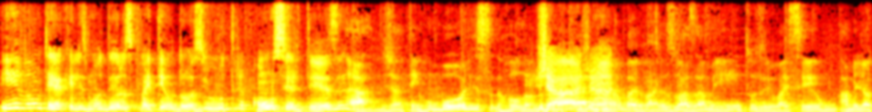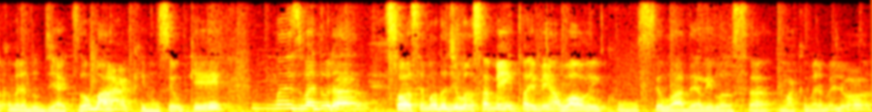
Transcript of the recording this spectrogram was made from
e vão ter aqueles modelos que vai ter o 12 Ultra, com certeza. Ah, já tem rumores rolando já, pra caramba, já. vários vazamentos, e vai ser a melhor câmera do DxOMark, não sei o quê. Mas vai durar só a semana de lançamento, aí vem a Huawei com o celular dela e lança uma câmera melhor,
